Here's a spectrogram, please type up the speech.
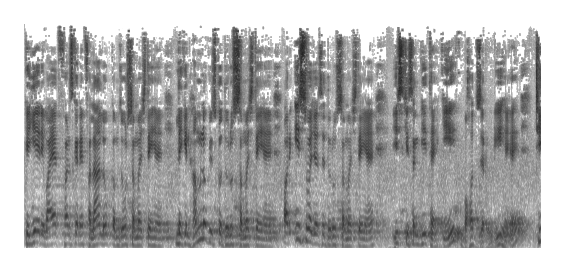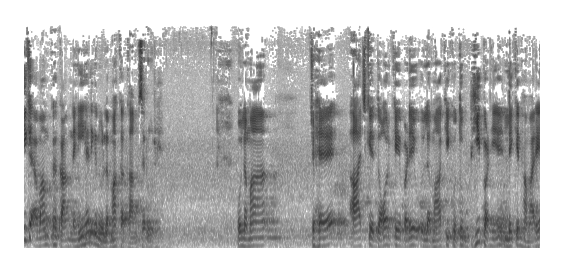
کہ یہ روایت فرض کریں فلاں لوگ کمزور سمجھتے ہیں، لیکن ہم لوگ اس کو درست سمجھتے ہیں اور اس وجہ سے درست سمجھتے ہیں۔ اس قسم کی تحقیق بہت ضروری ہے۔ ٹھیک ہے، عوام کا کام نہیں ہے، لیکن علماء کا کام ضرور ہے۔ علماء جو ہے، آج کے دور کے بڑے علماء کی کتب بھی پڑھیں، لیکن ہمارے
